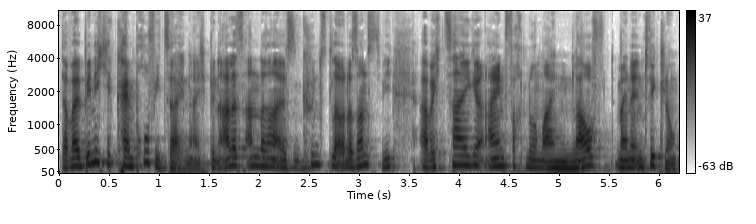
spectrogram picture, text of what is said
Dabei bin ich kein Profizeichner. Ich bin alles andere als ein Künstler oder sonst wie. Aber ich zeige einfach nur meinen Lauf, meine Entwicklung.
